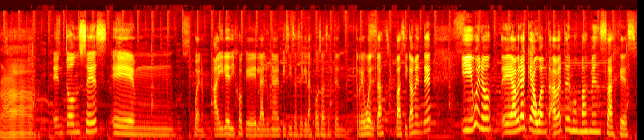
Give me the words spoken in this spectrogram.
Ah. Entonces, em, bueno, ahí le dijo que la luna en Pisces hace que las cosas estén revueltas, básicamente. Y bueno, eh, habrá que aguantar. A ver, tenemos más mensajes.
